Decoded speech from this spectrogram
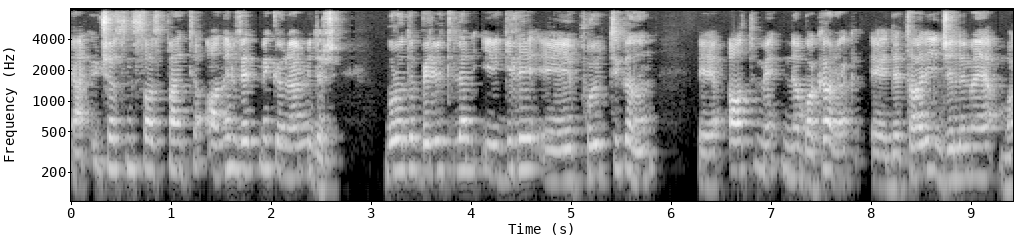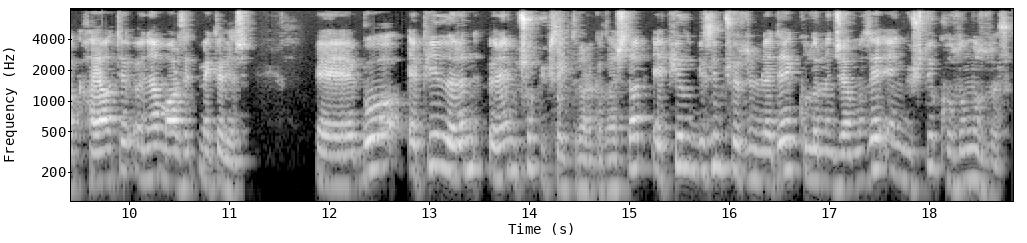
Yani 3 asins suspend'i analiz etmek önemlidir. Burada belirtilen ilgili e, politikanın e, alt metnine bakarak e, detaylı inceleme yapmak hayati önem arz etmektedir. E, bu appeal'ların önemi çok yüksektir arkadaşlar. Appeal bizim çözümle de kullanacağımız en güçlü kozumuzdur.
